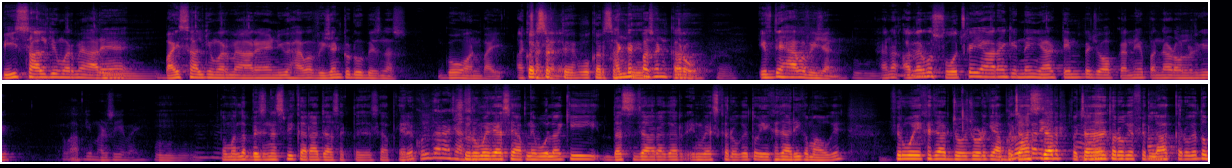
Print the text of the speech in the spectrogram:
20 साल की उम्र में आ रहे हैं 22 साल की उम्र में आ रहे हैं and you have a vision to do business go on भाई अच्छा कर सकते हैं, वो कर सकते हैं। हाँ, हंड्रेड परसेंट करो if they have a vision है ना? अगर वो सोच के ही आ रहे हैं कि नहीं यार टीम पे जॉब करनी है पंद्रह डॉलर की तो आपकी मर्ज़ी है भाई। तो मतलब बिज़नेस भी करा जा सकता है जैसे आप कह रहे करा जा शुरू में जैसे आपने बोला कि दस हज़ार अगर इन्वेस्ट करोगे तो एक हज़ार ही कमाओगे। फिर वो एक हज़ार जोड़ जोड़ के आप पचास हज़ार पचास हज़ार करोगे फिर लाख करोगे तो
